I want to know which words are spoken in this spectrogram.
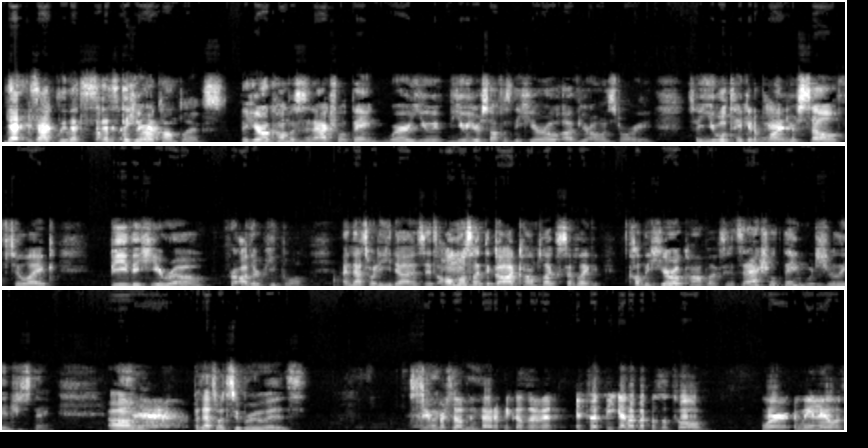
that exactly. like That's that's the like hero that. complex. The hero complex is an actual thing where you view yourself as the hero of your own story. So you will take it upon Yeah. yourself to like be the hero for other people, and that's what he does. It's almost like the god complex, except like it's called the hero complex, and it's an actual thing, which is really interesting. Um, Yeah. but that's what Subaru is. super self-entitled because of it. It's at the end of episode 12 where Emilia was,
